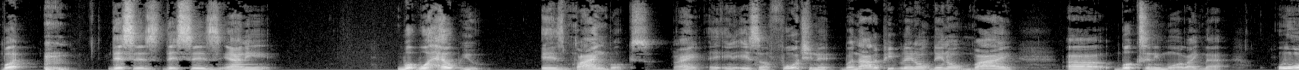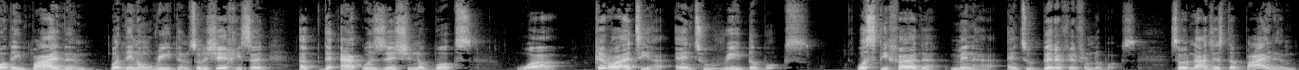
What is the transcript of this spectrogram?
but this is this is yani what will help you is buying books, right? It's unfortunate, but now the people they don't they don't buy uh, books anymore like that, or they buy them but they don't read them. So the Sheikh he said uh, the acquisition of books wa qira'atiha and to read the books wastifada minha and to benefit from the books. So not just to buy them,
